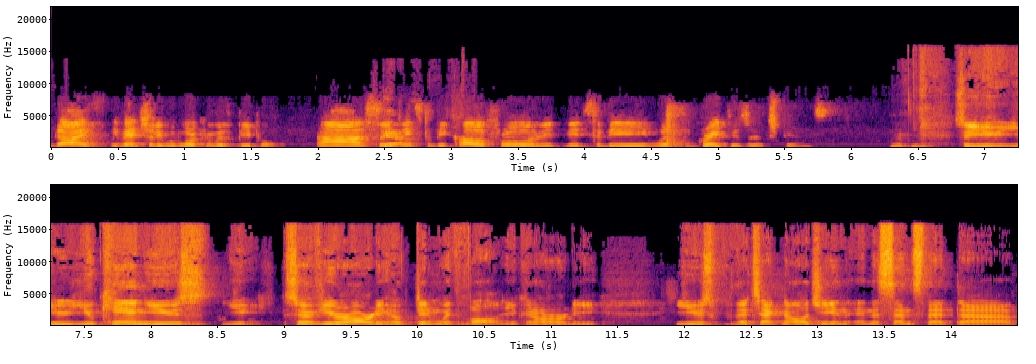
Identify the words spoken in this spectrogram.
guys, eventually we're working with people. Uh, so yeah. it needs to be colorful and it needs to be with great user experience. Mm-hmm. So you you you can use you. So if you're already hooked in with Vault, you can already use the technology in, in the sense that uh,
